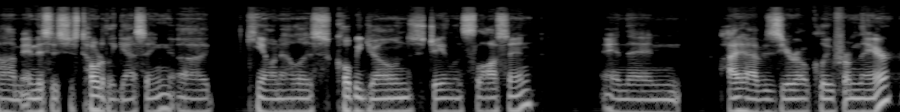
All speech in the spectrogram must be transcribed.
um, and this is just totally guessing, uh, Keon Ellis, Colby Jones, Jalen Slawson, and then I have zero clue from there.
